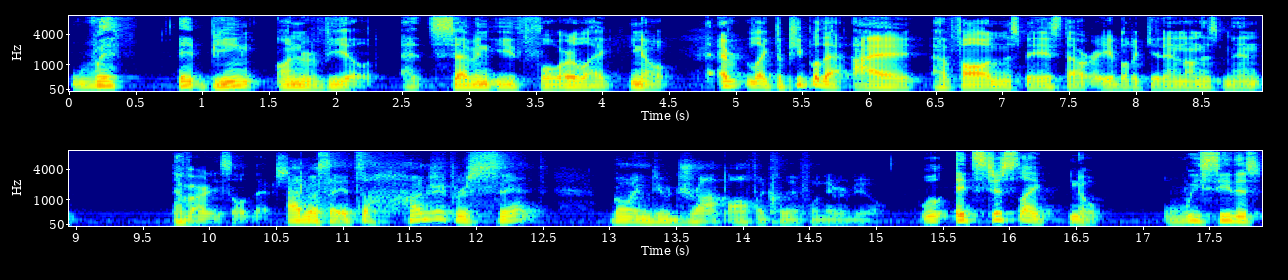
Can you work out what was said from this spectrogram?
with it being unrevealed at seven ETH floor, like you know, ev- like the people that I have followed in the space that were able to get in on this mint have already sold theirs. I'd say it's a hundred percent going to drop off a cliff when they reveal. Well, it's just like, you know, we see this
